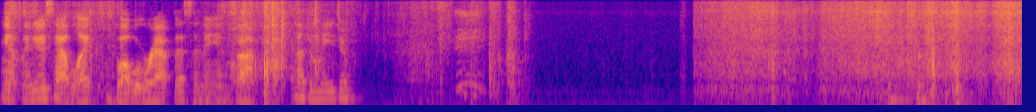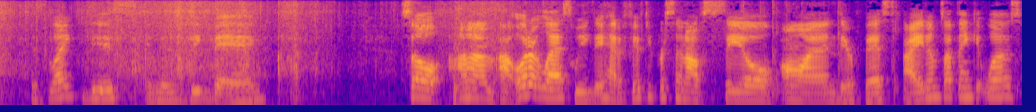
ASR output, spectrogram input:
Yeah, and you just have like bubble wrap that's in the inside. Nothing major. it's like this in this big bag. So, um, I ordered last week. They had a 50% off sale on their best items, I think it was.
